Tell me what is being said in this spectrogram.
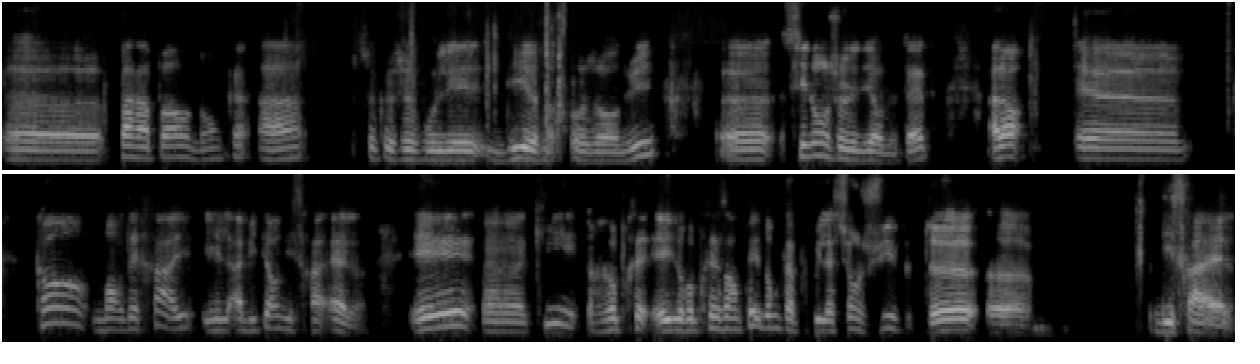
par rapport donc à ce que je voulais dire aujourd'hui. sinon, je vais le dire de tête. Alors, euh, quand Mordechai, il habitait en Israël et, euh, qui il représentait donc la population juive de, euh, d'Israël.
